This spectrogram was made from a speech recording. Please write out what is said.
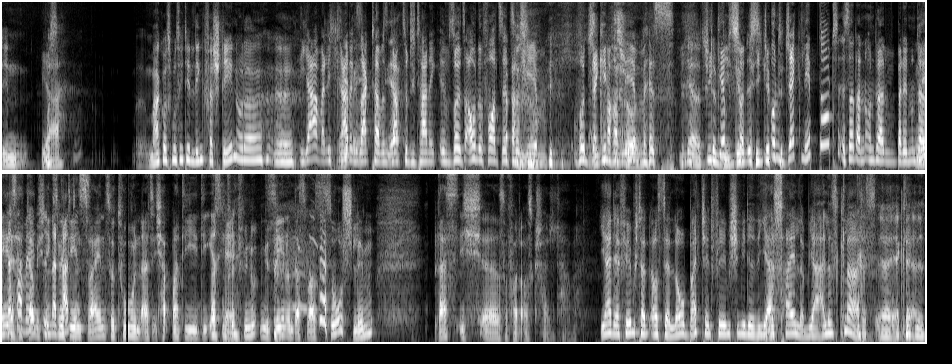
Den Ja. muss, Markus, muss ich den Link verstehen oder? Äh, Ja, weil ich gerade gesagt habe, es ja. gab zu Titanic, soll es auch eine Fortsetzung so. geben, wo Jack noch am schon. Leben ist. ja, das Die stimmt. gibt's die schon. gibt- die gibt- und Jack lebt dort? Ist er dann unter, bei den Nee, das hat, glaube ich, nichts mit den? Zweien zu tun. Also ich habe mal die, die ersten Okay. fünf Minuten gesehen und das war so schlimm, dass ich äh, sofort ausgeschaltet habe. Ja, der Film stammt aus der Low-Budget-Filmschmiede The Ja. Asylum. Ja, alles klar. Das äh, erklärt alles.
